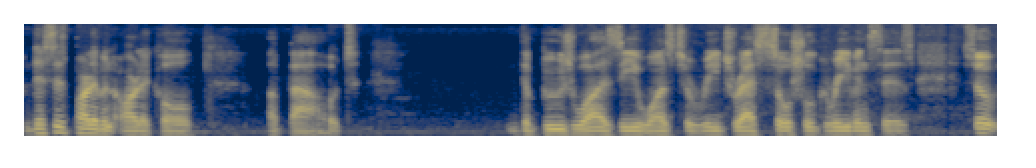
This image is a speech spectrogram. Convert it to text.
this is part of an article about the bourgeoisie wants to redress social grievances. So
